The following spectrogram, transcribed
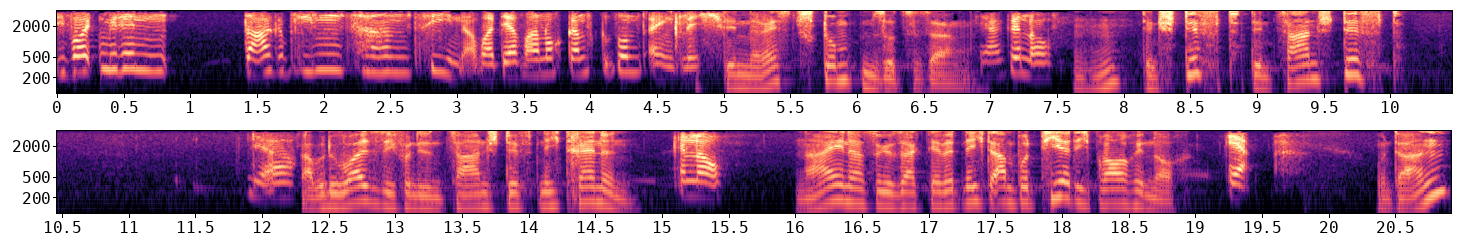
die wollten mir den da gebliebenen Zahn ziehen. Aber der war noch ganz gesund eigentlich. Den Rest stumpen sozusagen. Ja, genau. Mhm. Den Stift, den Zahnstift. Ja, Aber du wolltest dich von diesem Zahnstift nicht trennen. genau. Nein, hast du gesagt, der wird nicht amputiert, ich brauche ihn noch. Ja. Und dann?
